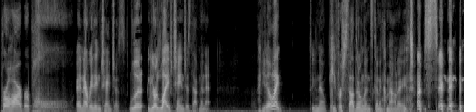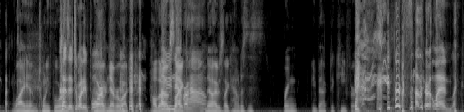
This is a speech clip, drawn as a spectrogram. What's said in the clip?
Pearl Harbor, and everything changes. Your life changes that minute. I feel like, you know, Kiefer Sutherland's going to come out anytime soon. Why him? Twenty four. Because of 24? I've never watched it. Although Oh, I you was never like, have? No, I was like, how does this bring you back to Kiefer? Kiefer Sutherland. like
